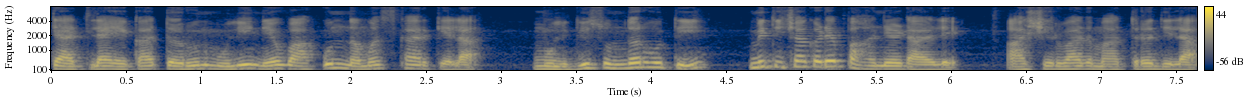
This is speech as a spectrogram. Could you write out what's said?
त्यातल्या एका तरुण मुलीने वाकून नमस्कार केला. मुलगी सुंदर होती? मी तिच्याकडे पाहणे टाळले. आशीर्वाद मात्र दिला.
